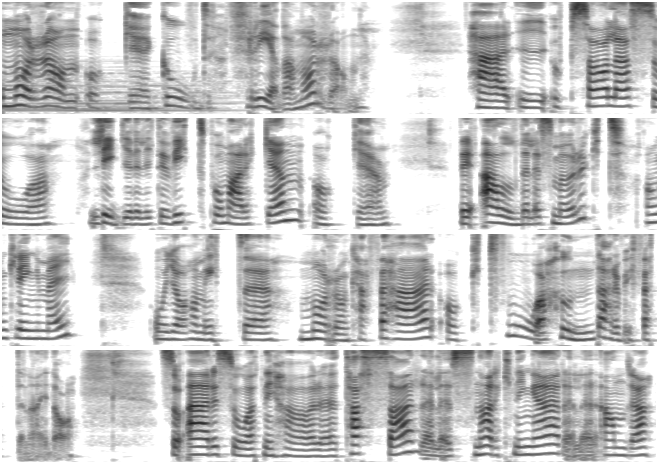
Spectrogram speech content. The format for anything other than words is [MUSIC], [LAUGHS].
God morgon och god god fredagmorgon. Här i Uppsala så ligger det lite vitt på marken och eh, det är alldeles mörkt omkring mig. Och jag har mitt eh, morgonkaffe här och två hundar vid fötterna idag. Så är det så att ni hör tassar eller snarkningar eller andra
